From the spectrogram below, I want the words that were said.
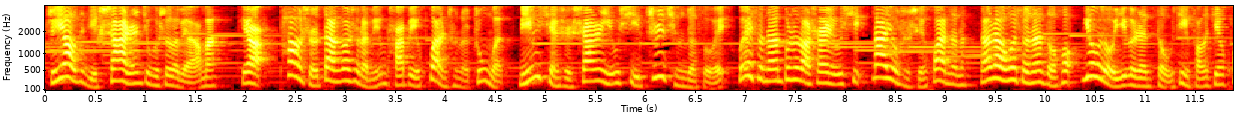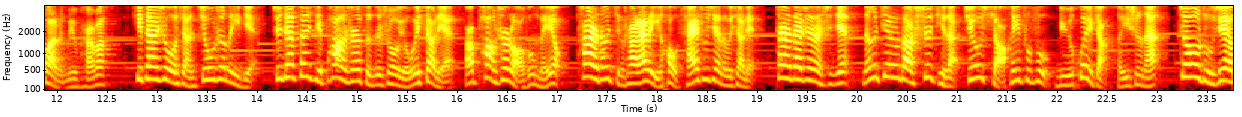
只要自己杀人就会受到表扬吗？第二，胖婶蛋糕上的名牌被换成了中文，明显是杀人游戏知情者所为。猥琐男不知道杀人游戏，那又是谁换的呢？难道猥琐男走后又有一个人走进房间换了名牌吗？第三是我想纠正的一点，之前分析胖婶死的时候有微笑脸，而胖婶老公没有，他是等警察来了以后才出现的微笑脸。但是在这段时间能接触到尸体的只有小黑夫妇、女会长和医生男，这后主角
